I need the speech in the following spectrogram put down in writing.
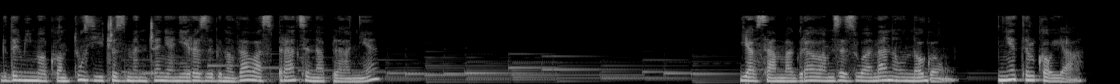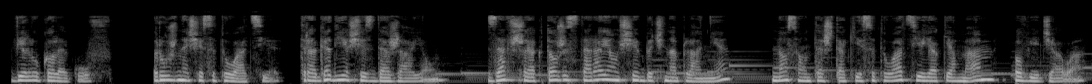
gdy mimo kontuzji czy zmęczenia nie rezygnowała z pracy na planie? Ja sama grałam ze złamaną nogą. Nie tylko ja, wielu kolegów. Różne się sytuacje, tragedie się zdarzają. Zawsze aktorzy starają się być na planie? No są też takie sytuacje jak ja mam, powiedziała.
